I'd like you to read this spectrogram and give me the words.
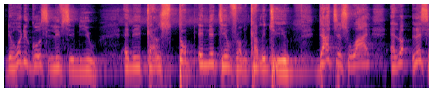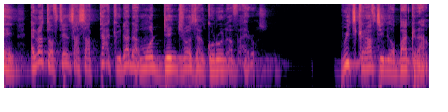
the Holy Ghost lives in you and he can stop anything from coming to you. That is why a lot listen, a lot of things has attacked you that are more dangerous than coronavirus. Witchcraft in your background,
